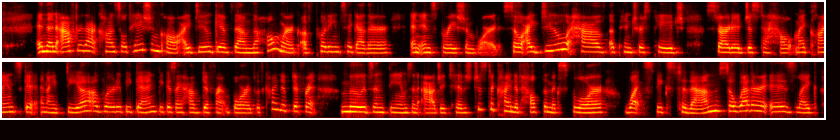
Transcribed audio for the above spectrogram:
And then after that consultation call, I do give them the homework of putting together an inspiration board. So I do have a Pinterest page started just to help my clients get an idea of where to begin because I have different boards with kind of different moods and themes and adjectives just to kind of help them explore what speaks to them. So whether it is like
